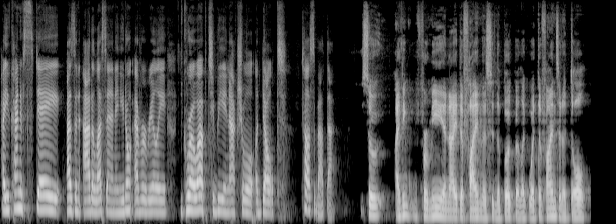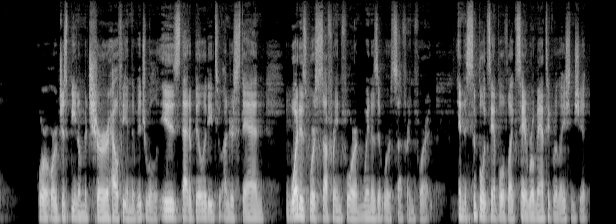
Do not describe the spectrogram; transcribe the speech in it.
how you kind of stay as an adolescent and you don't ever really grow up to be an actual adult. Tell us about that. So, I think for me, and I define this in the book, but like what defines an adult or, or just being a mature, healthy individual is that ability to understand what is worth suffering for and when is it worth suffering for it. In the simple example of like, say, a romantic relationship,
